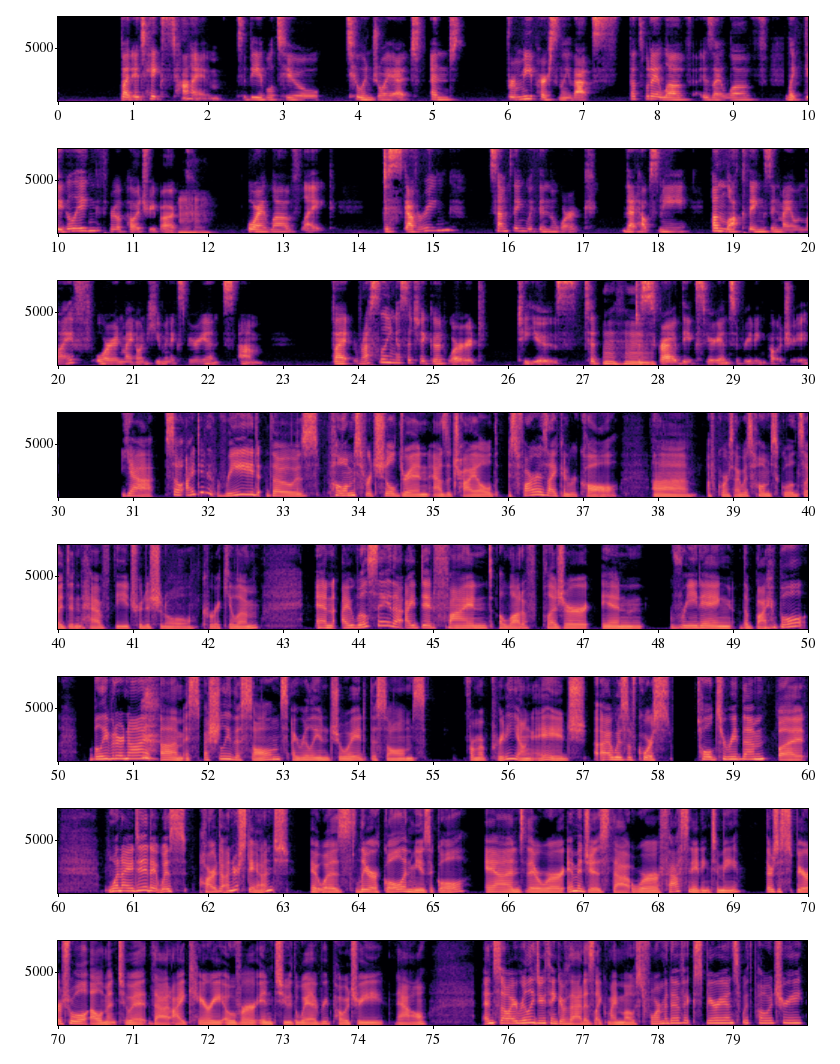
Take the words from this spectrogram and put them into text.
But it takes time to be able to to enjoy it. And for me personally that's that's what I love is I love like giggling through a poetry book mm-hmm. or I love like discovering something within the work that helps me unlock things in my own life or in my own human experience. Um, But wrestling is such a good word to use to Mhm. describe the experience of reading poetry. Yeah. So I didn't read those poems for children as a child, as far as I can recall. Uh, of course, I was homeschooled, so I didn't have the traditional curriculum. And I will say that I did find a lot of pleasure in reading the Bible, believe it or not, um, especially the Psalms. I really enjoyed the Psalms from a pretty young age. I was, of course, told to read them, but when I did, it was hard to understand. It was lyrical and musical, and there were images that were fascinating to me. There's a spiritual element to it that I carry over into the way I read poetry now. And so I really do think of that as like my most formative experience with poetry.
